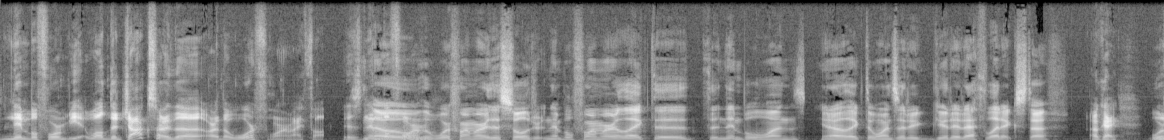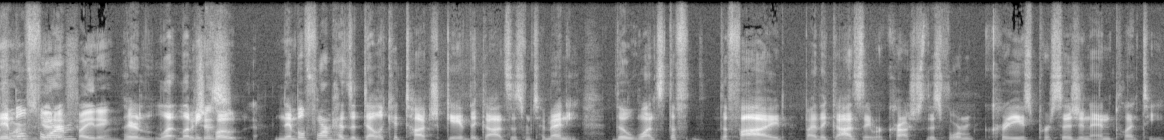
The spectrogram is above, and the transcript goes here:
nimble form. Yeah, well, the jocks are the are the war form. I thought is nimble no, form. the war form are the soldier. Nimble form are like the the nimble ones. You know, like the ones that are good at athletic stuff. okay, War nimble form's form. fighting. Here, let, let me is- quote. Nimble form has a delicate touch, gave the gods this form to many. Though once def- defied by the gods, they were crushed. This form craves precision and plenty.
